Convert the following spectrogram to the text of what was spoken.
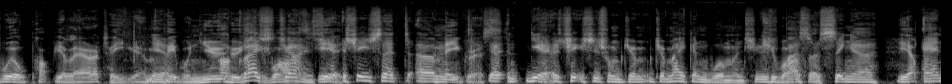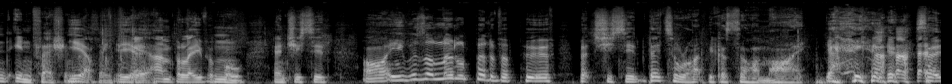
world popularity. Um, Yeah. People knew Oh, who Grace she was. Jones. Yeah. she's that um, Negress. Yeah, yeah, She, she's from Jam- Jamaican woman. She was, She was. both a singer and in fashion. Yeah, I think. yeah, unbelievable. Mm. And she said, "Oh, he was a little bit of a perv," but she said, "That's all right because so am I." so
